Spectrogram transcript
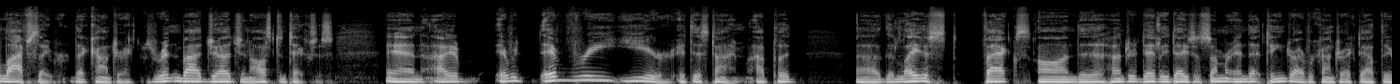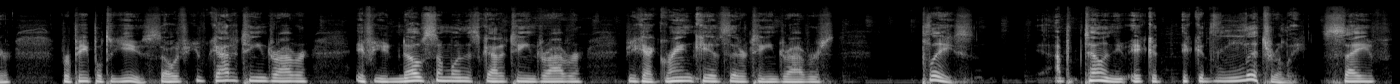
lifesaver. That contract it was written by a judge in Austin, Texas, and I every every year at this time I put uh, the latest facts on the 100 deadly days of summer and that teen driver contract out there for people to use. So if you've got a teen driver, if you know someone that's got a teen driver, if you got grandkids that are teen drivers, please, I'm telling you, it could it could literally save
